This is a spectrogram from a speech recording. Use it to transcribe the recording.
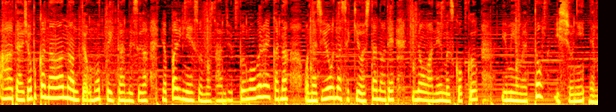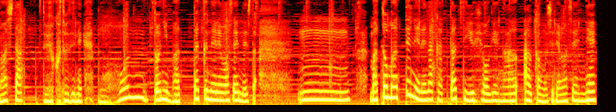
ああ大丈夫かな？なんて思っていたんですがやっぱりねその30分後ぐらいかな同じような席をしたので昨日はね息子くん弓嫁と一緒に寝ました。ということでねもう本当に全く寝れませんでした。うーんまとまって寝れなかったっていう表現が合うかもしれませんね。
